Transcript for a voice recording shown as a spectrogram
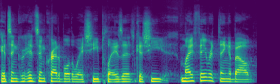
it's inc- it's incredible the way she plays it because she my favorite thing about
